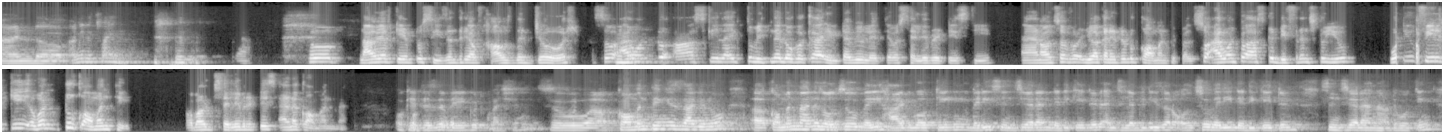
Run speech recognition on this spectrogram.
and uh, i mean it's fine yeah. so now we have came to season 3 of house the josh so mm-hmm. i want to ask you like तुम इतने लोगों का इंटरव्यू लेते हो सेलिब्रिटीज की and also you are connected to common people so i want to ask a difference to you what do you feel ki one two common thing about celebrities and a common man Okay, this is a very good question. So, uh, common thing is that you know, uh, common man is also very hardworking, very sincere and dedicated, and celebrities are also very dedicated, sincere and hardworking.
